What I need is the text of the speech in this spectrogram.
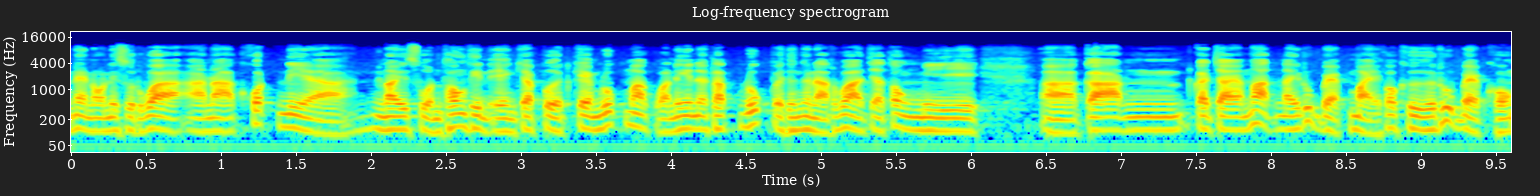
แน่นอนที่สุดว่าอนาคตเนี่ยในส่วนท้องถิ่นเองจะเปิดเกมลุกมากกว่านี้นะครับลุกไปถึงขนาดว่าจะต้องมีอ่า การกระจายอำนาจในรูปแบบใหม่ ก็คือรูปแบบของ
